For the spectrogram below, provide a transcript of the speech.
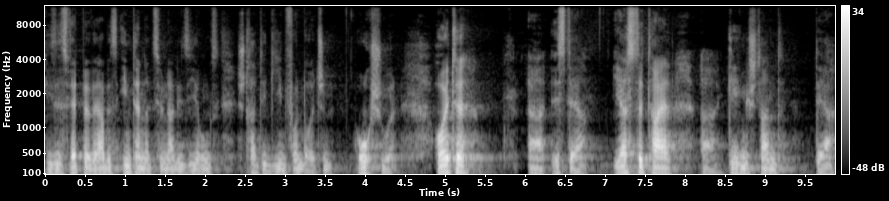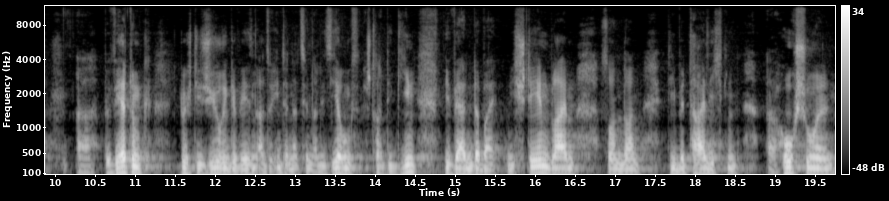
dieses Wettbewerbes Internationalisierungsstrategien von deutschen Hochschulen. Heute äh, ist der erste Teil äh, Gegenstand der äh, Bewertung durch die Jury gewesen, also Internationalisierungsstrategien. Wir werden dabei nicht stehen bleiben, sondern die beteiligten äh, Hochschulen,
